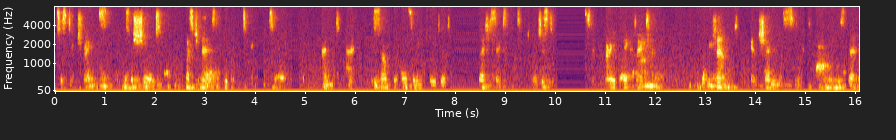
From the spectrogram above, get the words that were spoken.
autistic traits. These were short questionnaires that people could take and uh, the sample also included 36 autistic very big data. What we found, again shown in this slide, is that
